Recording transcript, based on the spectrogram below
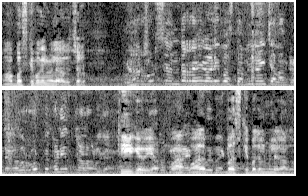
वहाँ बस के बगल में लगा दो चलो। यहाँ रोड से अंदर रहे गाड़ी बस तभी नहीं चालान कटेगा। अगर रोड पे खड़ी है तो चालान हो जाएगा। ठीक है भैया वहाँ बस के बगल में लगा दो।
